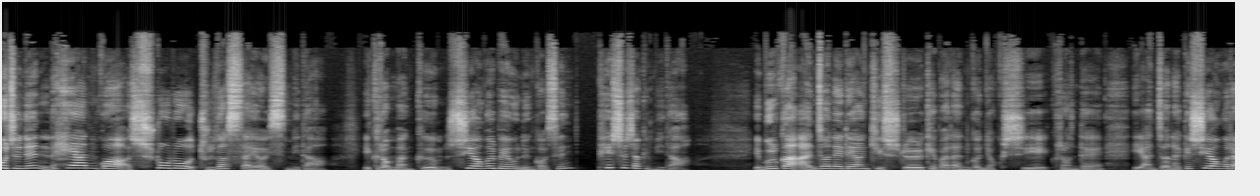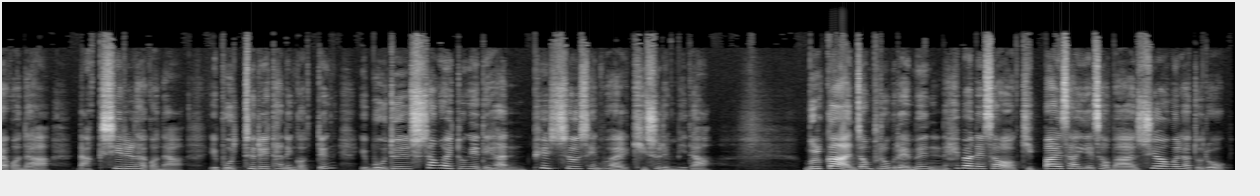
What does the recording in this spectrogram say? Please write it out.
호주는 해안과 수로로 둘러싸여 있습니다. 그런 만큼 수영을 배우는 것은 필수적입니다. 물가 안전에 대한 기술을 개발하는 건 역시 그런데 안전하게 수영을 하거나 낚시를 하거나 보트를 타는 것등 모든 수상 활동에 대한 필수 생활 기술입니다. 물가 안전 프로그램은 해변에서 깃발 사이에서만 수영을 하도록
